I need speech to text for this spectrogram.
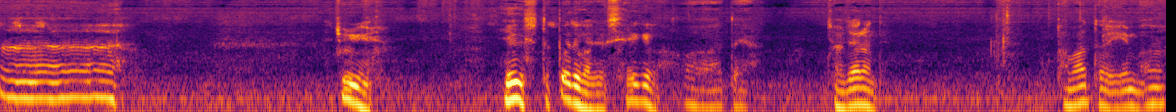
아, 줄기. 여기서 또 뻗어가지고 세 개가 왔다 잘 자란데 토마토 이게 뭐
